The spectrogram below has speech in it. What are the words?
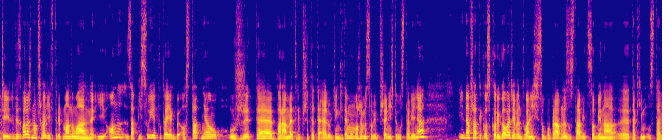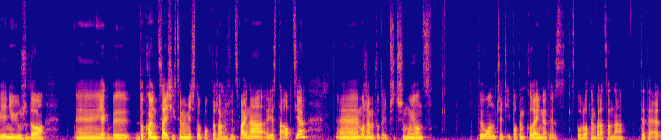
czyli wyzwalacz nam przechodzi w tryb manualny i on zapisuje tutaj jakby ostatnio użyte parametry przy TTL-u. Dzięki temu możemy sobie przenieść te ustawienia i na przykład tylko skorygować, ewentualnie jeśli są poprawne, zostawić sobie na y, takim ustawieniu już do y, jakby do końca, jeśli chcemy mieć tą powtarzalność, więc fajna jest ta opcja. Y, możemy tutaj przytrzymując wyłączyć i potem kolejne to jest z powrotem wraca na TTL.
